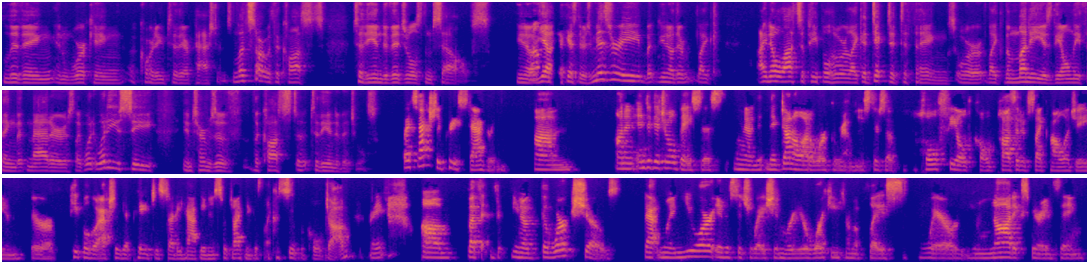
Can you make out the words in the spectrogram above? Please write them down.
living and working according to their passions? And let's start with the costs to the individuals themselves. You know, well, yeah, I guess there's misery, but you know, they're like, I know lots of people who are like addicted to things or like the money is the only thing that matters. Like what, what do you see in terms of the costs to, to the individuals? It's actually pretty staggering. Um, on an individual basis, you know, they've done a lot of work around this. There's a whole field called positive psychology, and there are people who actually get paid to study happiness, which I think is like a super cool job, right? Um, but the, you know, the work shows that when you are in a situation where you're working from a place where you're not experiencing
